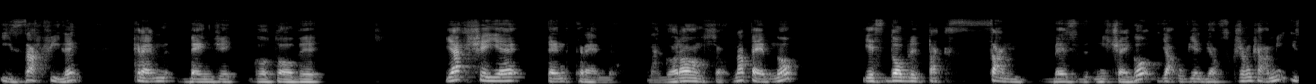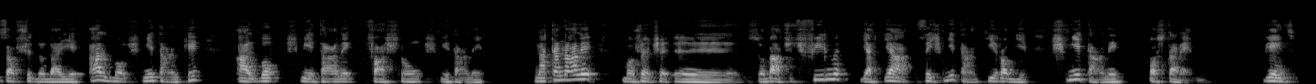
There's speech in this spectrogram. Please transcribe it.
i za chwilę krem będzie gotowy. Jak się je ten krem? Na gorąco. Na pewno jest dobry tak sam bez niczego. Ja uwielbiam z grzankami i zawsze dodaję albo śmietankę, albo śmietanę kwaśną, śmietanę. Na kanale możecie y, zobaczyć film, jak ja ze śmietanki robię śmietany po staremu. Więc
